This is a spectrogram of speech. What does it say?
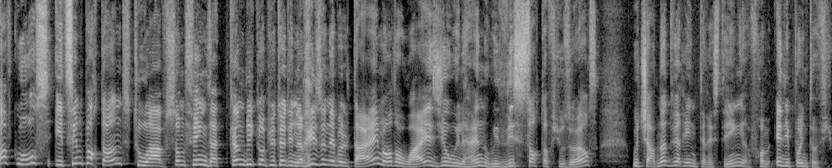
Of course, it's important to have something that can be computed in a reasonable time, otherwise you will end with this sort of users, which are not very interesting from any point of view.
